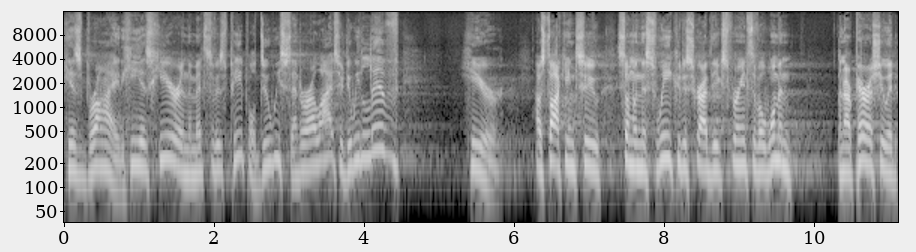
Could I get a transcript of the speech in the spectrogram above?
his bride. He is here in the midst of his people. Do we center our lives here? Do we live here? I was talking to someone this week who described the experience of a woman in our parish who had,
